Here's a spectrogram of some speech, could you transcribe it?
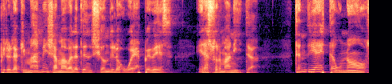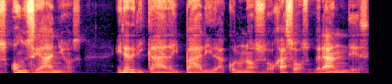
pero la que más me llamaba la atención de los huéspedes era su hermanita. Tendría esta unos 11 años. Era delicada y pálida, con unos ojazos grandes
